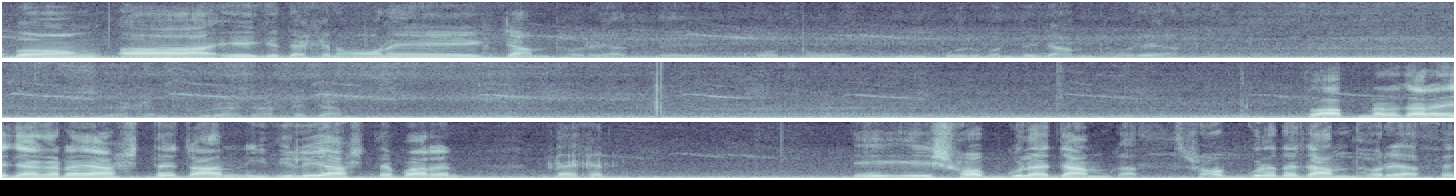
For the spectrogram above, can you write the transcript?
এবং এই যে দেখেন অনেক জাম ধরে আছে, কত কি পরিমাণে জাম ধরে আছে। দেখেন পুরা গাছে জাম। তো আপনারা যারা এই জায়গাটায় আসতে চান ইজিলি আসতে পারেন। দেখেন, এই এই সবগুলা জাম গাছ, সবগুলোতে জাম ধরে আছে।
